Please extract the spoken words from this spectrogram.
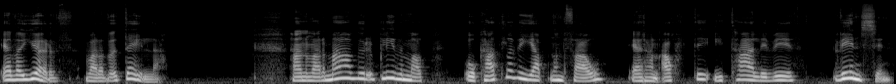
eða jörð var að deila. Hann var maður blíðumáll og kallaði jafnan þá er hann átti í tali við vinsinn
